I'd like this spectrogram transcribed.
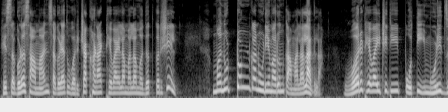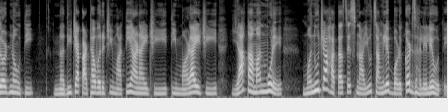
हे सगळं सामान सगळ्यात वरच्या खणात ठेवायला मला मदत करशील? मनू टुंडकन उडी मारून कामाला लागला. वर ठेवायची ती पोती मुळीच जड नव्हती. नदीच्या काठावरची माती आणायची ती मळायची या कामांमुळे मनूच्या हाताचे स्नायू चांगले बळकट झालेले होते.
